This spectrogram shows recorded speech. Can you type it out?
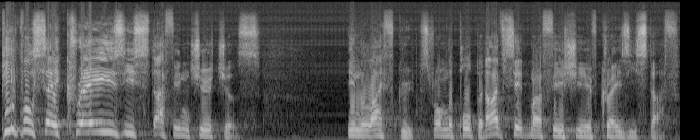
People say crazy stuff in churches, in life groups, from the pulpit. I've said my fair share of crazy stuff.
